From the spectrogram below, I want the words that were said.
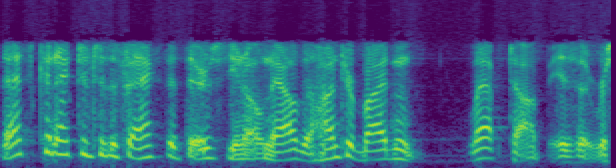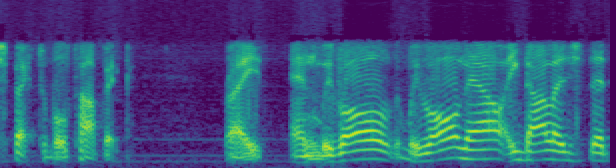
that's connected to the fact that there's you know now the Hunter Biden laptop is a respectable topic, right? And we've all we've all now acknowledged that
